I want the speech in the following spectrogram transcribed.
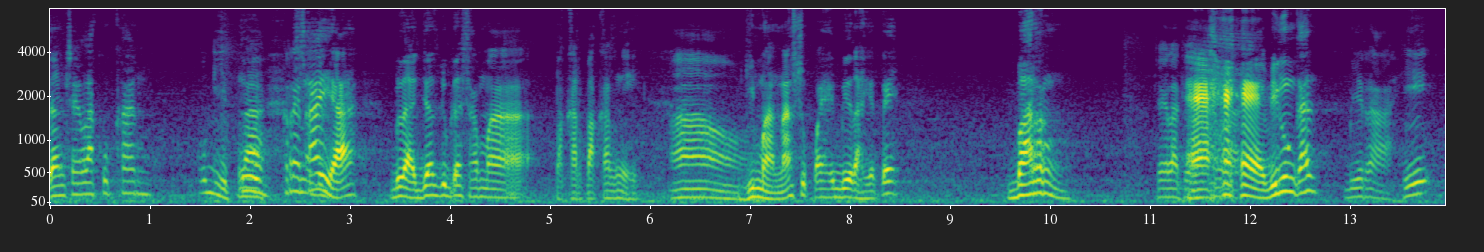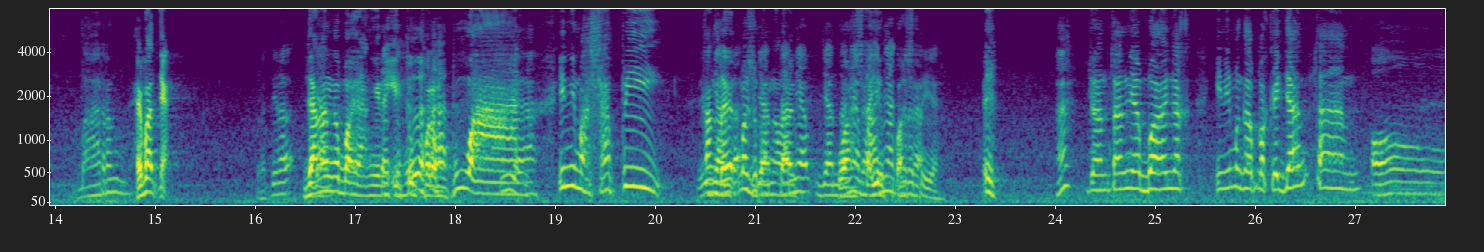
dan saya lakukan. Oh gitu. Nah, Keren. aja. saya belajar juga sama pakar-pakar nih. Oh. Gimana supaya birahi teh bareng. Kayak kayak. Hehehe, bingung kan? Birahi bareng. Hebatnya. Berarti Jangan jan- ngebayangin eh, itu perempuan. Iya. Ini mah sapi. Jadi Kang Dayat mah suka jantannya jantannya yuk, banyak puasa. berarti ya? Eh, Hah? jantannya banyak. Ini mah nggak pakai jantan. Oh.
